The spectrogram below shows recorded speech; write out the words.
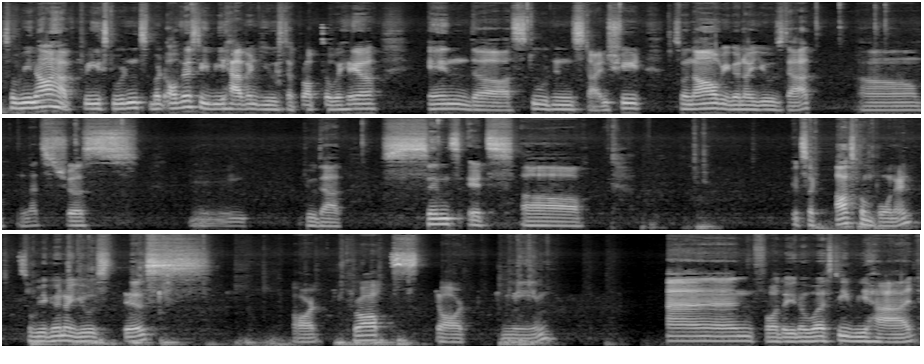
So we now have three students, but obviously we haven't used the props over here in the student style sheet. So now we're gonna use that. Um, let's just mm, do that. Since it's uh, it's a class component, so we're gonna use this dot props dot name. And for the university, we had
